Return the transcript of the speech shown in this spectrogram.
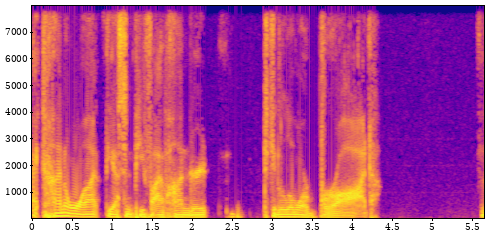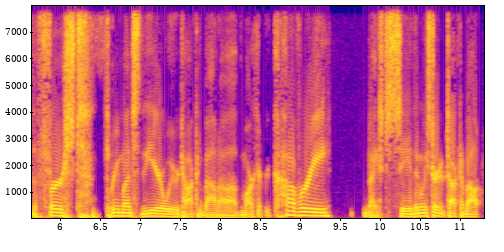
I kind of want the S&P 500 to get a little more broad. For the first three months of the year, we were talking about a market recovery. Nice to see. Then we started talking about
